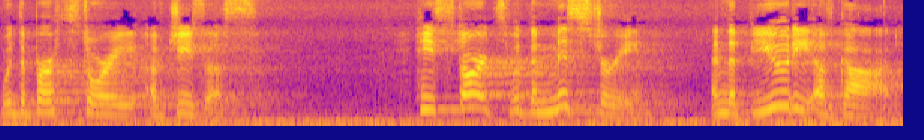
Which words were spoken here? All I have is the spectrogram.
with the birth story of Jesus. He starts with the mystery and the beauty of God,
